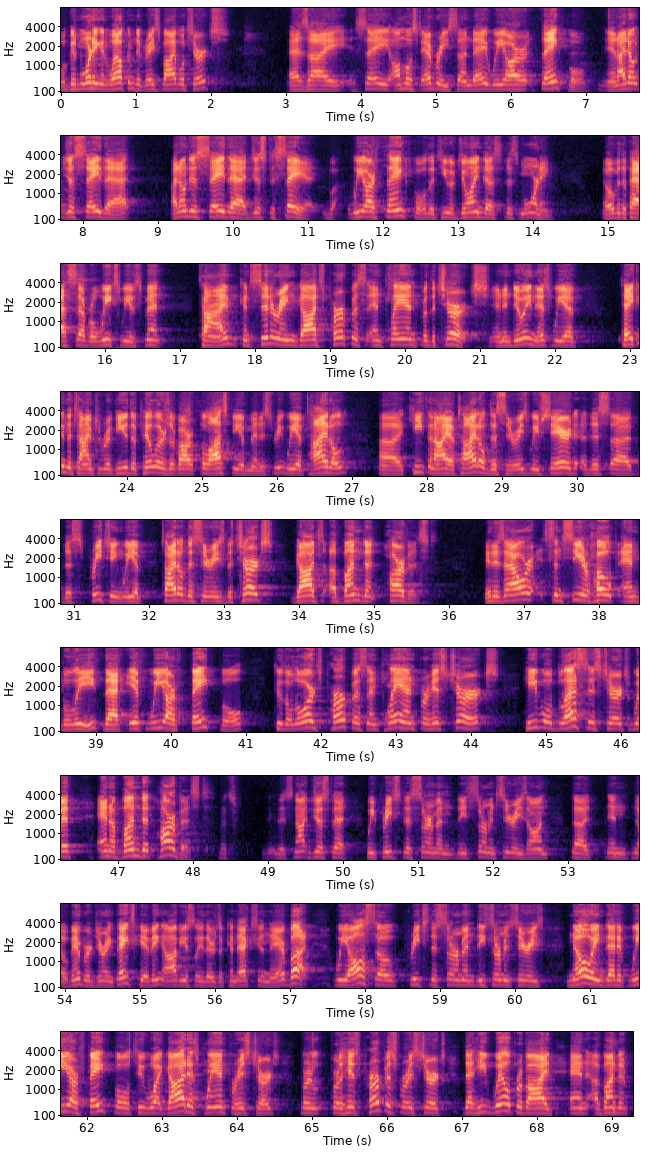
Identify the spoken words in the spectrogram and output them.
Well, good morning and welcome to Grace Bible Church. As I say almost every Sunday, we are thankful. And I don't just say that. I don't just say that just to say it. We are thankful that you have joined us this morning. Over the past several weeks, we have spent time considering God's purpose and plan for the church. And in doing this, we have taken the time to review the pillars of our philosophy of ministry. We have titled uh, Keith and I have titled this series. We've shared this uh, this preaching. We have titled this series "The Church: God's Abundant Harvest." It is our sincere hope and belief that if we are faithful to the Lord's purpose and plan for His church, He will bless His church with an abundant harvest. That's, it's not just that we preach this sermon, these sermon series on uh, in November during Thanksgiving. Obviously, there's a connection there. But we also preach this sermon, these sermon series, knowing that if we are faithful to what God has planned for His church, for, for His purpose for His church, that He will provide an abundant,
